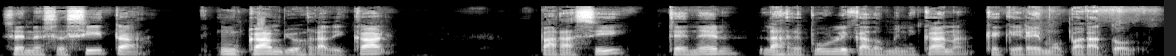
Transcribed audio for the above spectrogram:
Se necesita un cambio radical para así tener la República Dominicana que queremos para todos.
